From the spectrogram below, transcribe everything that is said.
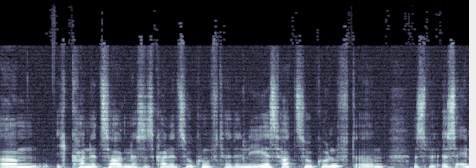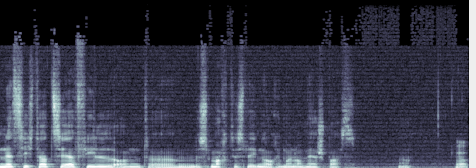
Ähm, ich kann nicht sagen, dass es keine Zukunft hätte. Nee, es hat Zukunft. Ähm, es, es, ändert sich dort sehr viel und ähm, es macht deswegen auch immer noch mehr Spaß. Ja. ja.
